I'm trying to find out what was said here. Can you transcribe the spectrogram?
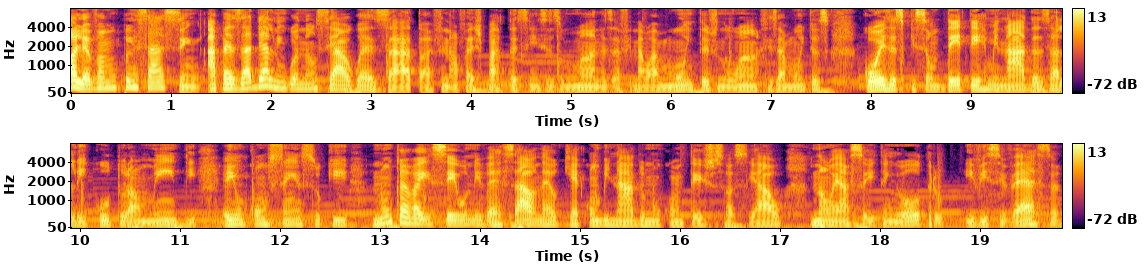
Olha, vamos pensar assim. Apesar de a língua não ser algo exato, afinal faz parte das ciências humanas, afinal há muitas nuances, há muitas coisas que são determinadas ali culturalmente em um consenso que nunca vai ser universal, né? O que é combinado num contexto social não é aceito em outro e vice-versa.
